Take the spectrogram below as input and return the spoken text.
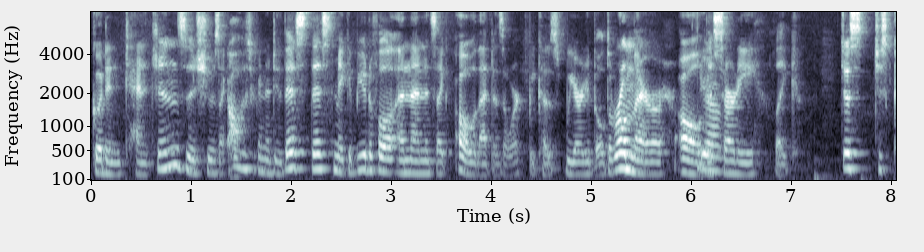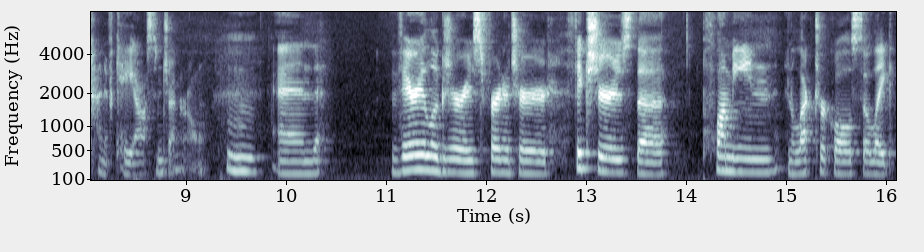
good intentions. And she was like, "Oh, we're gonna do this, this, make it beautiful," and then it's like, "Oh, that doesn't work because we already built a room there." Oh, this already like just just kind of chaos in general Mhm. and very luxurious furniture fixtures the plumbing and electrical so like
